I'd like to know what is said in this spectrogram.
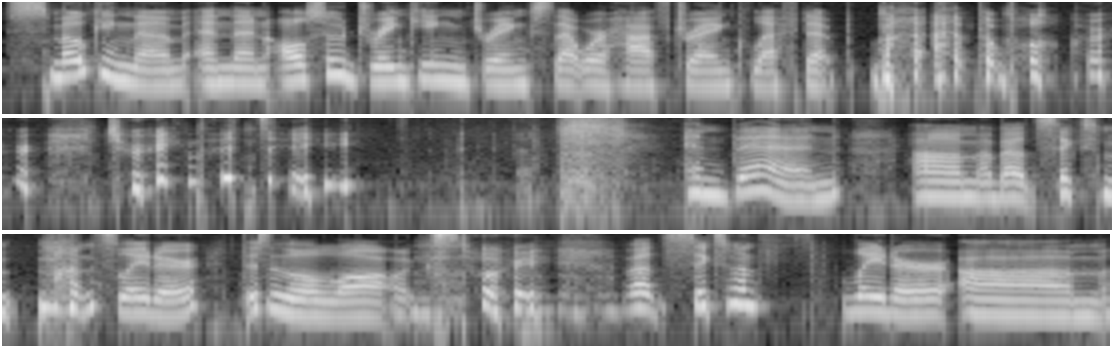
smoking them, and then also drinking drinks that were half drank left at, at the bar during the date. And then, um, about six months later, this is a long story. about six months later, um,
